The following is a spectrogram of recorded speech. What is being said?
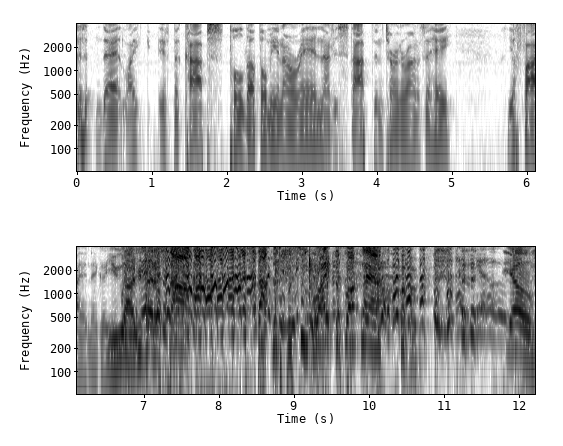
that like if the cops pulled up on me and I ran, and I just stopped and turned around and said, "Hey, you're fired, nigga. You uh, you better stop, stop this pursuit right the fuck now." Yo. Yo,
